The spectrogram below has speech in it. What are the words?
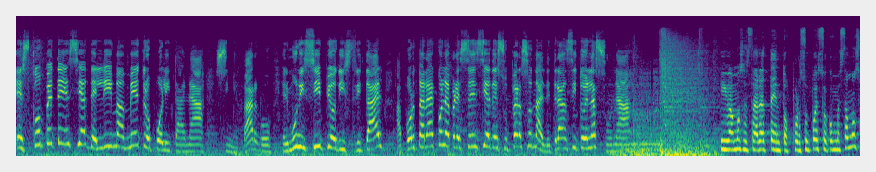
es competencia de Lima Metropolitana. Sin embargo, el municipio distrital aportará con la presencia de su personal de tránsito en la zona. Y vamos a estar atentos, por supuesto, como estamos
